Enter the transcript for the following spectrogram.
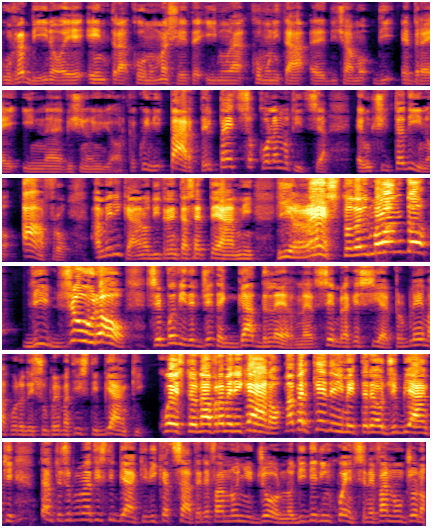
un rabbino e entra con un macete in una comunità, eh, diciamo, di ebrei in, eh, vicino a New York. Quindi parte il pezzo con la notizia. È un cittadino afroamericano di 37 anni. Il resto del mondo Vi giuro! Se voi vi leggete Gad Lerner, sembra che sia il problema quello dei suprematisti bianchi. Questo è un afroamericano! Ma perché devi mettere oggi bianchi? Tanto i suprematisti bianchi di cazzate ne fanno ogni giorno, di delinquenze ne fanno un giorno.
